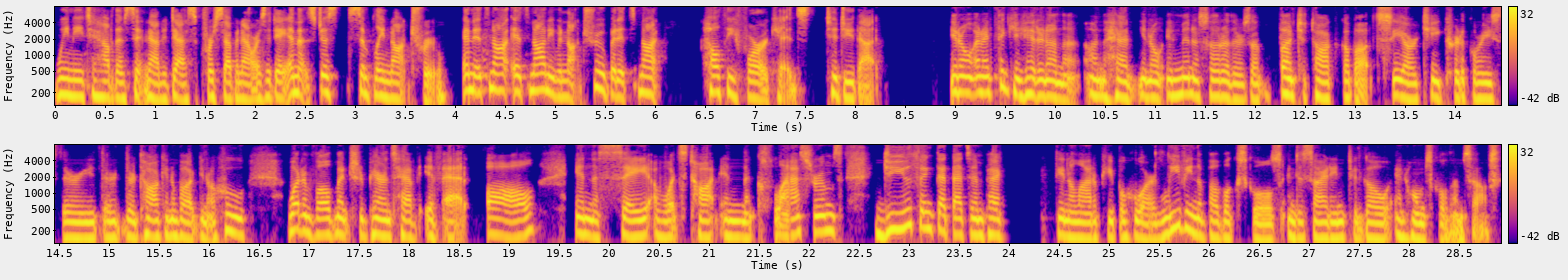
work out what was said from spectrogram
we need to have them sitting at a desk for seven hours a day. And that's just simply not true. And it's not, it's not even not true, but it's not healthy for our kids to do that. You know, and I think you hit it on the on the head. You know, in Minnesota, there's a bunch of talk about CRT, critical race theory. They're they're talking about you know who, what involvement should parents have, if at all, in the say of what's taught in the classrooms. Do you think that that's impacting a lot of people who are leaving the public schools and deciding to go and homeschool themselves?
